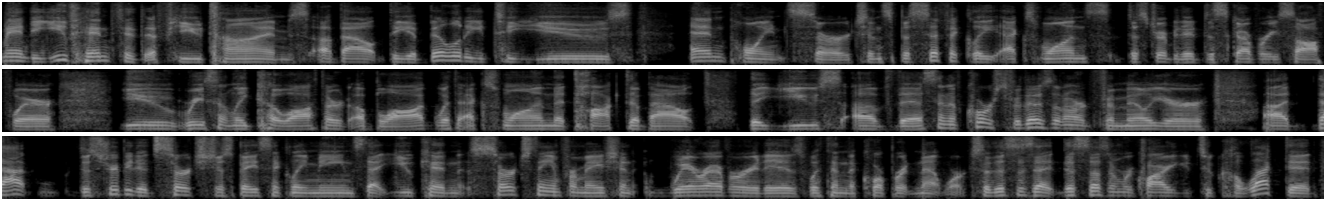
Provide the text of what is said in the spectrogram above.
Mandy, you've hinted a few times about the ability to use endpoint search and specifically X1's distributed discovery software. You recently co authored a blog with X1 that talked about the use of this. And of course, for those that aren't familiar, uh, that distributed search just basically means that you can search the information wherever it is within the corporate network. So this is a, this doesn't require you to collect it.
